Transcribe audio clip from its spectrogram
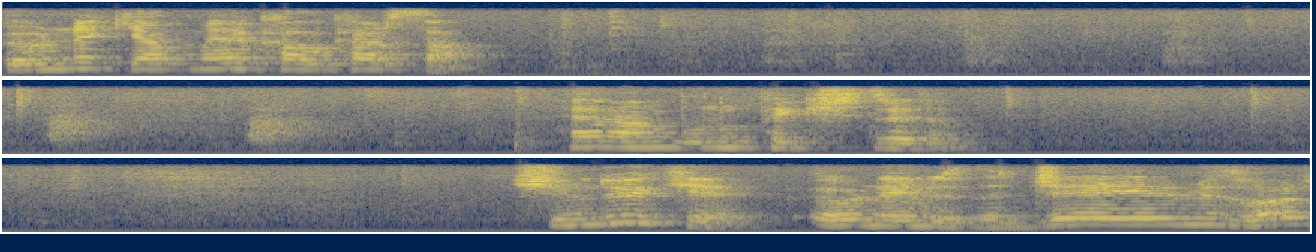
örnek yapmaya kalkarsam hemen bunu pekiştirelim. Şimdi diyor ki örneğimizde C yerimiz var.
